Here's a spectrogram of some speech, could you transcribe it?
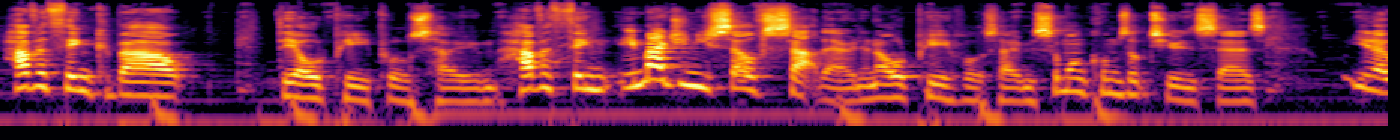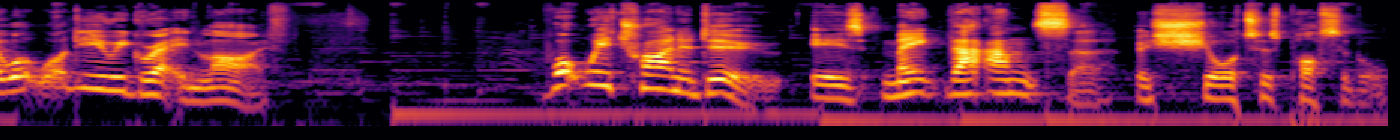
have a think about the old people's home. Have a think. Imagine yourself sat there in an old people's home. Someone comes up to you and says, you know, what, what do you regret in life? What we're trying to do is make that answer as short as possible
